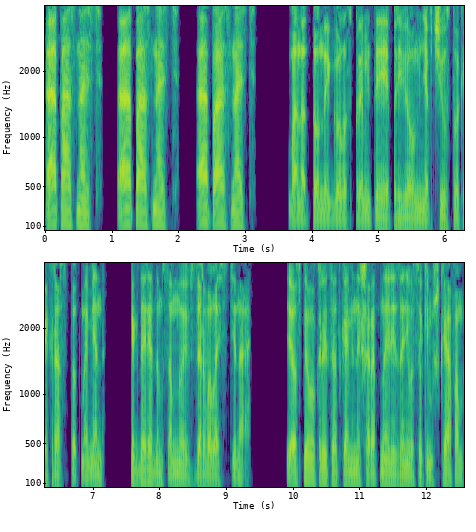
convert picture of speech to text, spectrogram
«Опасность! Опасность! Опасность!» Монотонный голос Прометея привел меня в чувство как раз в тот момент, когда рядом со мной взорвалась стена. Я успел укрыться от каменной шарапнели за невысоким шкафом,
